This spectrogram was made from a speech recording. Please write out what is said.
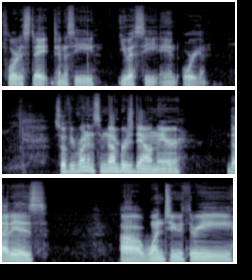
Florida State, Tennessee, USC, and Oregon. So if you're running some numbers down there, that is uh, one, two, three,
